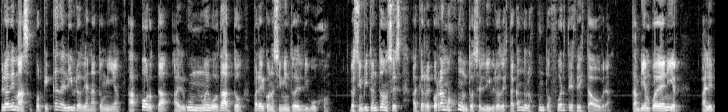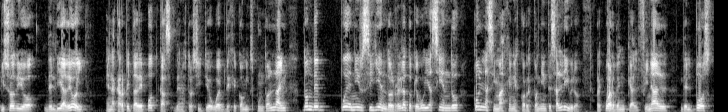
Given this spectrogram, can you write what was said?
pero además porque cada libro de anatomía aporta algún nuevo dato para el conocimiento del dibujo. Los invito entonces a que recorramos juntos el libro destacando los puntos fuertes de esta obra. También pueden ir al episodio del día de hoy en la carpeta de podcast de nuestro sitio web de gcomics.online donde pueden ir siguiendo el relato que voy haciendo con las imágenes correspondientes al libro. Recuerden que al final del post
